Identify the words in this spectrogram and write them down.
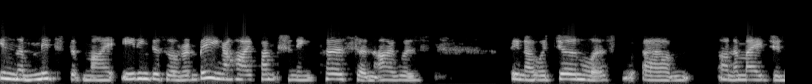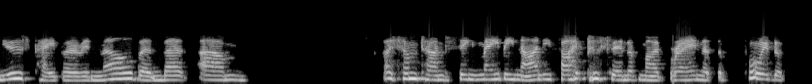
in the midst of my eating disorder and being a high functioning person, I was, you know, a journalist um, on a major newspaper in Melbourne, but um, I sometimes think maybe 95% of my brain at the point of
